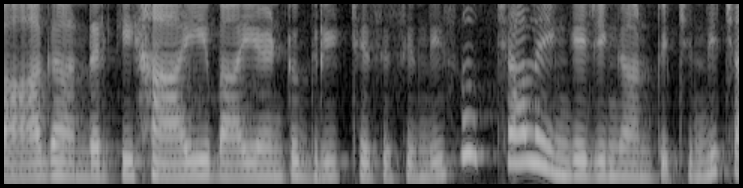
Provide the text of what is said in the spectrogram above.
బాగా అందరికీ హాయ్, బాయ్ అంటూ గ్రీట్ చేసేసింది. సో, చాలా ఎంగేజింగ్‌గా అనిపించింది. చాలా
